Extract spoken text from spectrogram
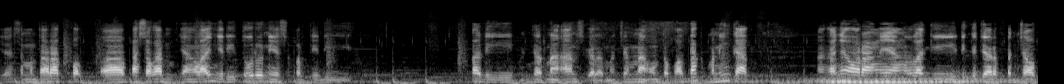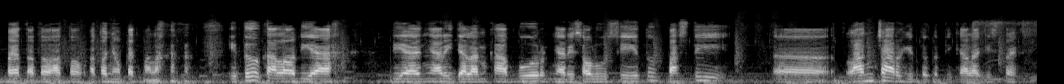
Ya sementara eh, pasokan yang lain jadi turun ya seperti di apa di pencernaan segala macam. Nah untuk otak meningkat. Makanya orang yang lagi dikejar pencopet atau atau atau nyopet malah itu kalau dia dia nyari jalan kabur nyari solusi itu pasti eh, lancar gitu ketika lagi stres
